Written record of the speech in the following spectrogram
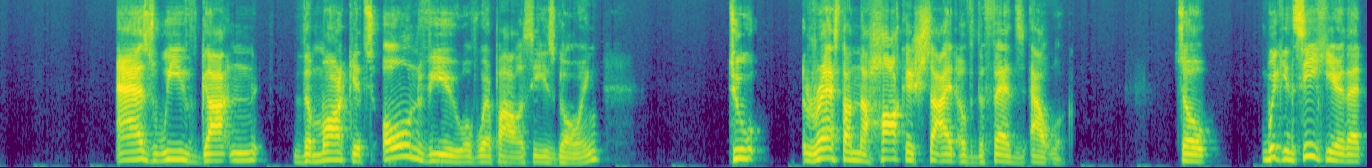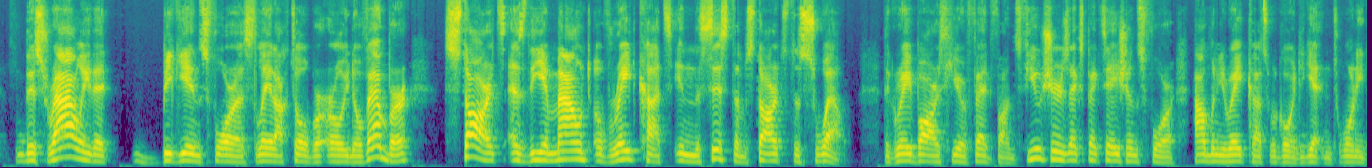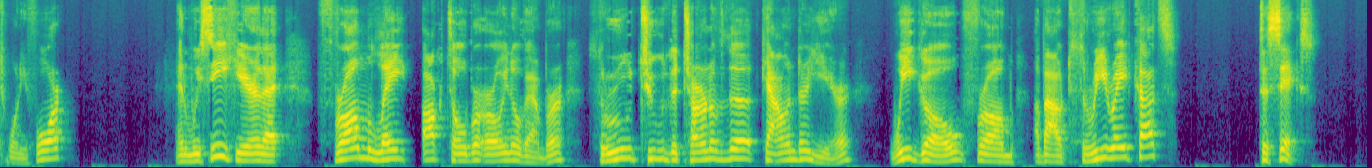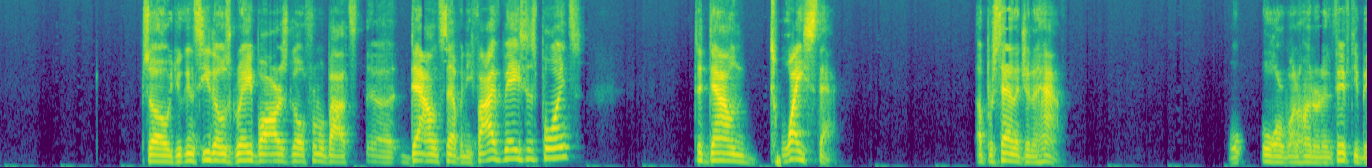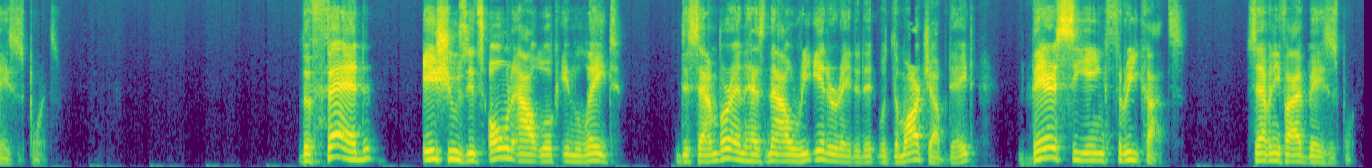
as we've gotten the market's own view of where policy is going to rest on the hawkish side of the Fed's outlook. So we can see here that this rally that begins for us late October, early November starts as the amount of rate cuts in the system starts to swell. The gray bars here, Fed funds futures expectations for how many rate cuts we're going to get in 2024. And we see here that from late October, early November through to the turn of the calendar year, we go from about three rate cuts to six. So you can see those gray bars go from about uh, down 75 basis points to down twice that, a percentage and a half or 150 basis points. The Fed issues its own outlook in late December and has now reiterated it with the March update. They're seeing three cuts, 75 basis points.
